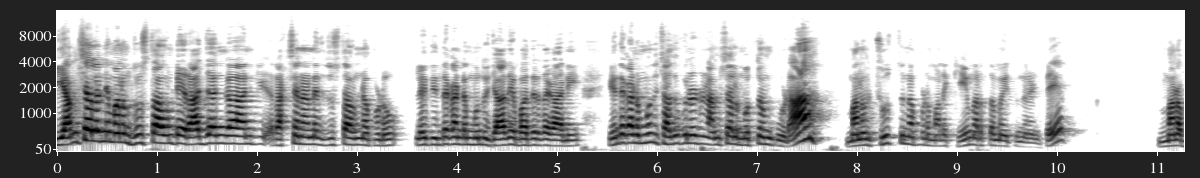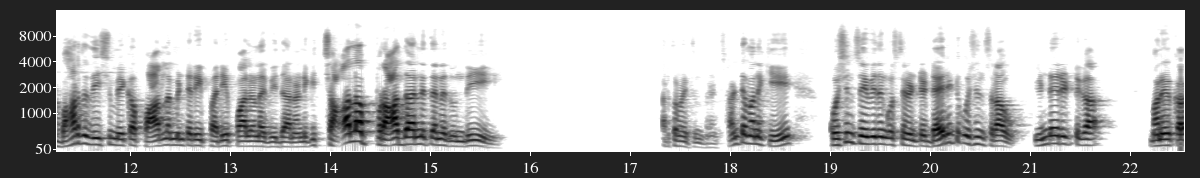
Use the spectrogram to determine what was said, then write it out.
ఈ అంశాలన్నీ మనం చూస్తూ ఉంటే రాజ్యాంగానికి రక్షణ అనేది చూస్తూ ఉన్నప్పుడు లేకపోతే ఇంతకంటే ముందు జాతీయ భద్రత కానీ ఇంతకంటే ముందు చదువుకున్నటువంటి అంశాలు మొత్తం కూడా మనం చూస్తున్నప్పుడు మనకేమర్థమవుతుందంటే మన భారతదేశం యొక్క పార్లమెంటరీ పరిపాలన విధానానికి చాలా ప్రాధాన్యత అనేది ఉంది. అర్థమవుతుంది ఫ్రెండ్స్? అంటే మనకి క్వశ్చన్స్ ఏ విధంగా వస్తాయంటే డైరెక్ట్ క్వశ్చన్స్ రావు. ఇండైరెక్ట్గా మన యొక్క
